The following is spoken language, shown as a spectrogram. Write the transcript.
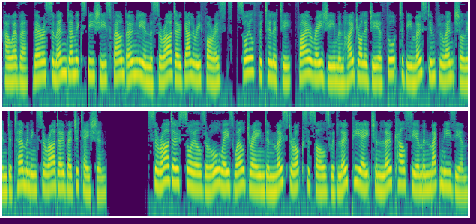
however, there are some endemic species found only in the Cerrado gallery forests. Soil fertility, fire regime and hydrology are thought to be most influential in determining Cerrado vegetation. Cerrado soils are always well drained and most are oxisols with low pH and low calcium and magnesium.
